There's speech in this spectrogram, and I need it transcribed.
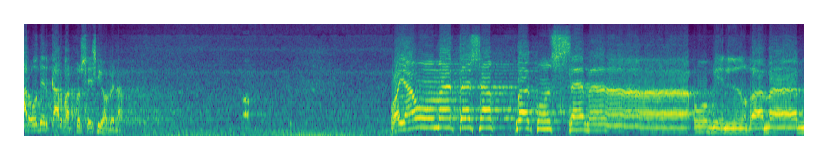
আর ওদের কারবার তো শেষই হবে না ويوم تشقق السماء بالغمام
